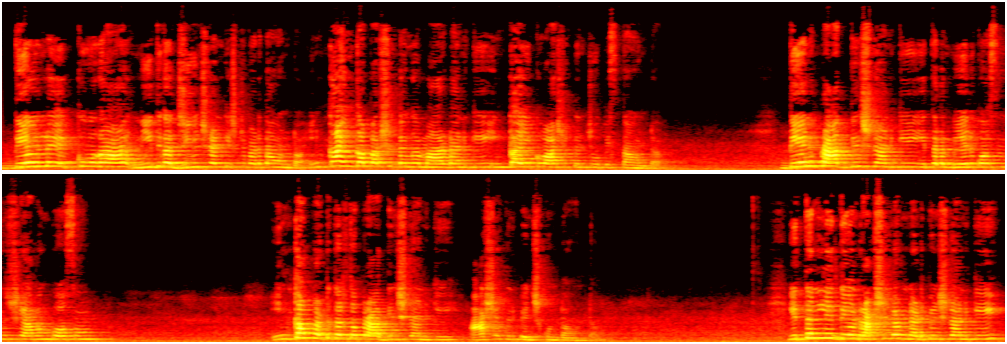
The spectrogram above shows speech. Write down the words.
దేవుళ్ళు ఎక్కువగా నీతిగా జీవించడానికి ఇష్టపడతా ఉంటాం. ఇంకా ఇంకా పరిశుద్ధంగా మారడానికి ఇంకా ఎక్కువ ఆసక్తిని చూపిస్తూ ఉంటాం. దేని ప్రార్థించడానికి ఇతర మేలు కోసం క్షేమం కోసం ఇంకా పట్టుదలతో ప్రార్థించడానికి ఆసక్తిని పెంచుకుంటూ ఉంటాం. ఇతరుల్ని దేవుని రక్షణలోకి నడిపించడానికి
